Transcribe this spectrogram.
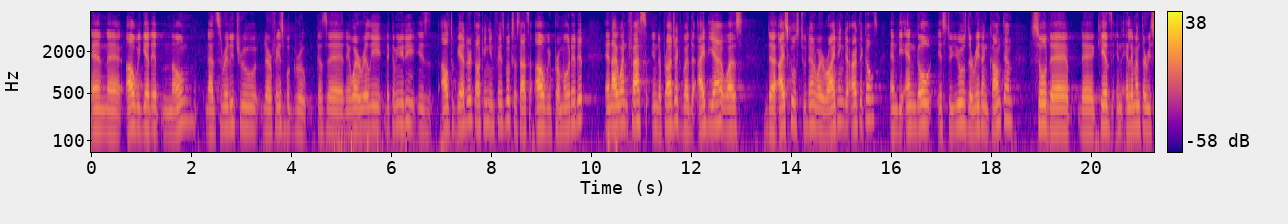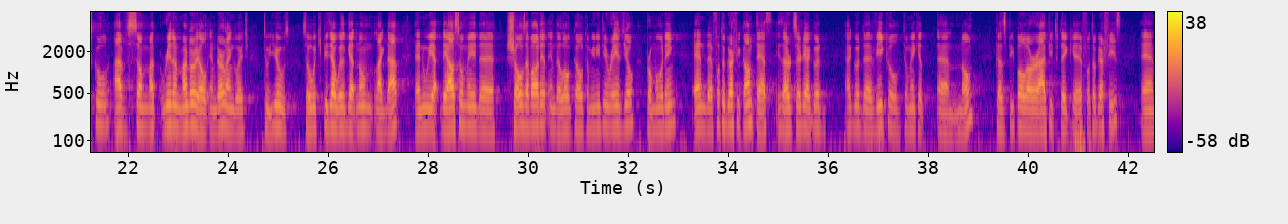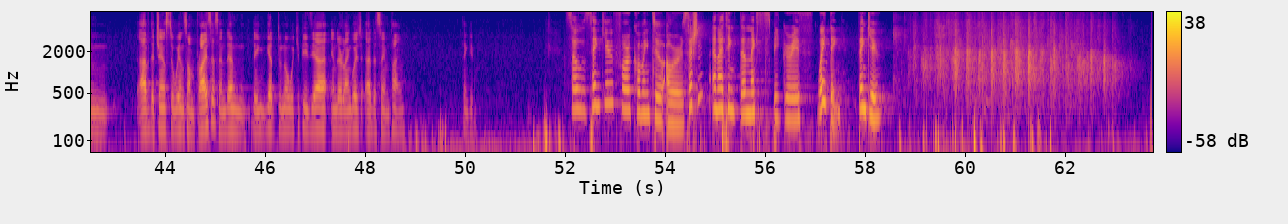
And uh, how we get it known, that's really through their Facebook group, because uh, they were really, the community is all together talking in Facebook, so that's how we promoted it. And I went fast in the project, but the idea was the high school students were writing the articles, and the end goal is to use the written content so the, the kids in elementary school have some written material in their language to use. So Wikipedia will get known like that. And we, they also made uh, shows about it in the local community radio promoting. And the photography contest is actually a good, a good uh, vehicle to make it uh, known because people are happy to take uh, photographies and have the chance to win some prizes, and then they get to know Wikipedia in their language at the same time. Thank you. So thank you for coming to our session, and I think the next speaker is waiting. Thank you.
